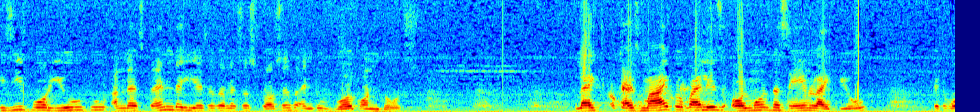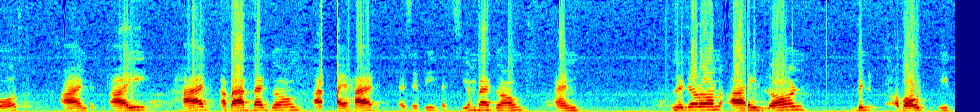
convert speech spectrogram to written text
easy for you to understand the ESS MSS process and to work on those like Okay. as my profile is almost the same like you it was and i had a web background, I, I had SAP HCM background, and later on I learned bit about EP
